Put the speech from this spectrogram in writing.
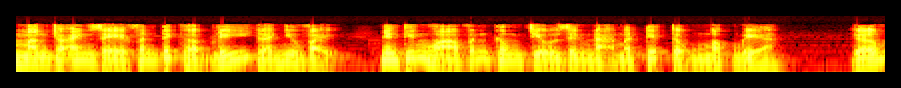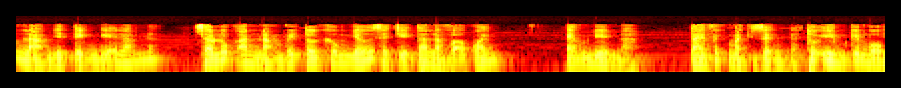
Mặc cho anh rể phân tích hợp lý là như vậy, nhưng thím Hòa vẫn không chịu dừng lại mà tiếp tục móc mỉa. Gớm làm như tình nghĩa lắm đó. Sao lúc ăn nằm với tôi không nhớ ra chị ta là vợ của anh? Em điên à? Tay vách mạch rừng đã thôi im cái mồm.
